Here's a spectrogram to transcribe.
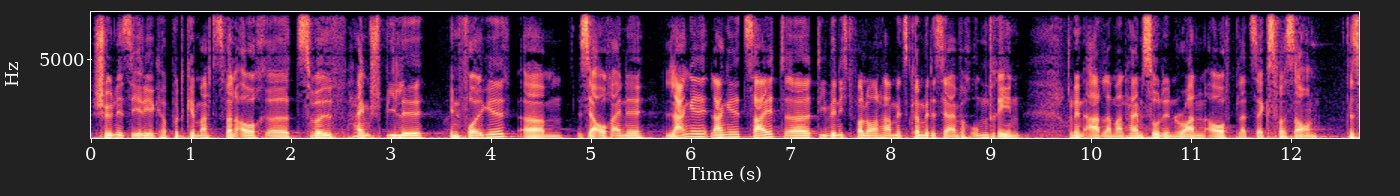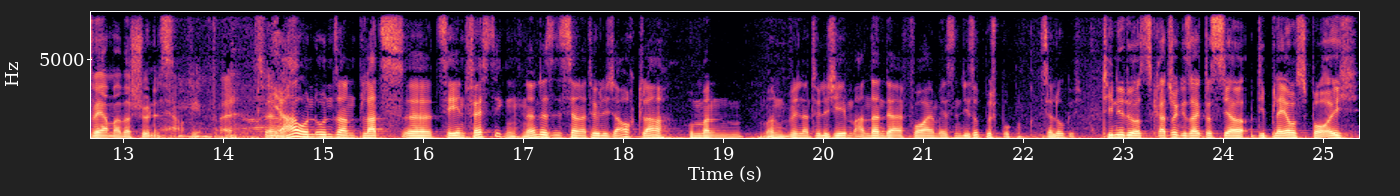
schöne Serie kaputt gemacht. Es waren auch äh, zwölf Heimspiele in Folge. Ähm, ist ja auch eine lange, lange Zeit, äh, die wir nicht verloren haben. Jetzt können wir das ja einfach umdrehen und den Adler Mannheim so den Run auf Platz 6 versauen. Das wäre ja mal was Schönes. auf jeden Fall. Ja, und unseren Platz äh, 10 festigen. Ne? Das ist ja natürlich auch klar. Und man, man will natürlich jedem anderen, der vor ihm ist, in die Suppe spucken. Ist ja logisch. Tine, du hast gerade schon gesagt, dass ja die Playoffs bei euch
